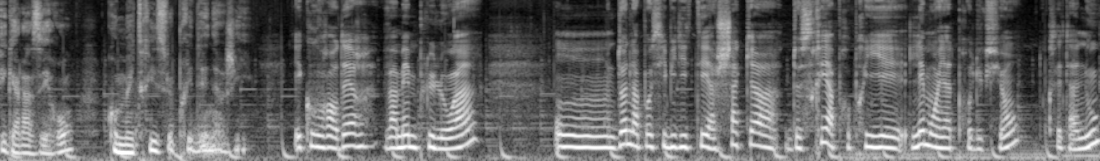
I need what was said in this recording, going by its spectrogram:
égal à zéro qu'on maîtrise le prix de l'énergie. Et Courant d'air va même plus loin. On donne la possibilité à chacun de se réapproprier les moyens de production, donc c'est à nous,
